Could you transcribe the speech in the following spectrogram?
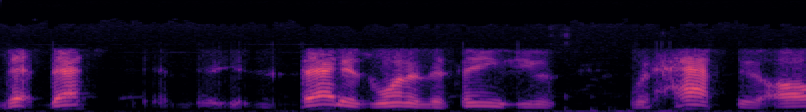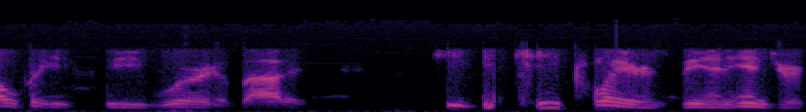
that that's that is one of the things you would have to always be worried about it. Key key players being injured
